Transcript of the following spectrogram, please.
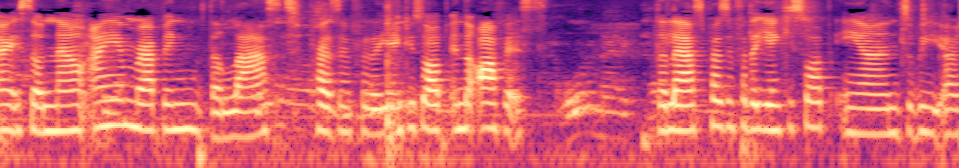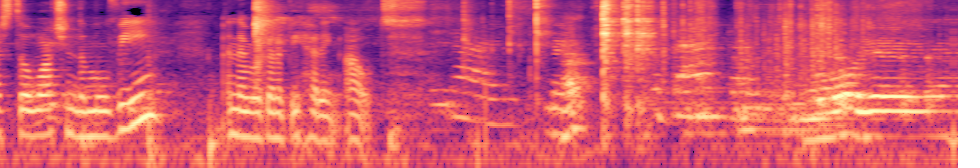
Alright, so now I am wrapping the last present for the Yankee Swap in the office. The last present for the Yankee Swap, and we are still watching the movie, and then we're going to be heading out. Oh, yeah.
